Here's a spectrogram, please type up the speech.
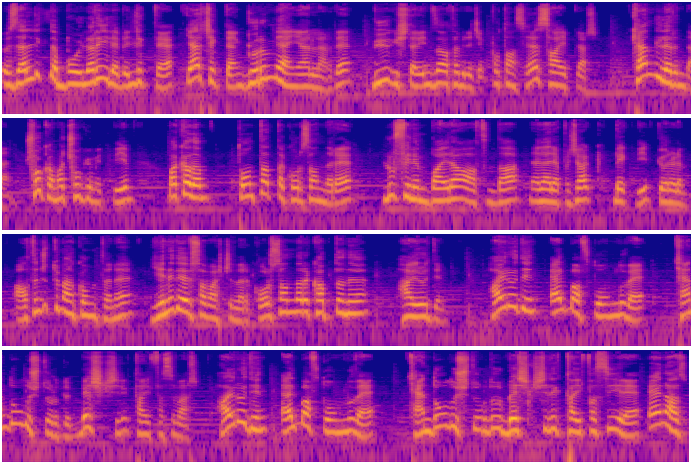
Özellikle boyları ile birlikte gerçekten görünmeyen yerlerde büyük işlere imza atabilecek potansiyele sahipler. Kendilerinden çok ama çok ümitliyim. Bakalım Tontatta korsanları Luffy'nin bayrağı altında neler yapacak bekleyip görelim. 6. Tümen Komutanı, Yeni Dev Savaşçıları Korsanları Kaptanı Hayrodin. Hayrodin Elbaf doğumlu ve kendi oluşturduğu 5 kişilik tayfası var. Hayrodin Elbaf doğumlu ve kendi oluşturduğu 5 kişilik tayfası ile en az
